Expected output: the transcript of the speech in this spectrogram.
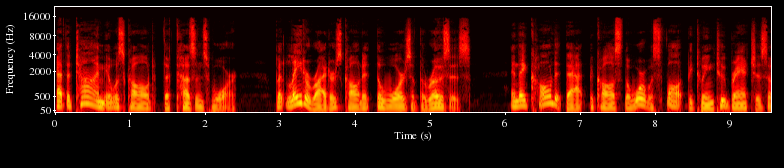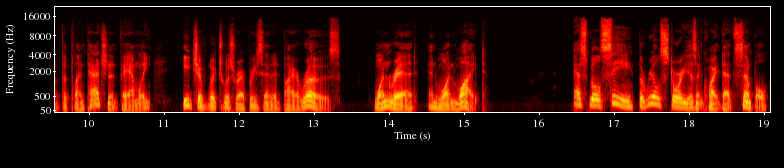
At the time, it was called the Cousins' War, but later writers called it the Wars of the Roses. And they called it that because the war was fought between two branches of the Plantagenet family each of which was represented by a rose, one red and one white. As we'll see, the real story isn't quite that simple,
